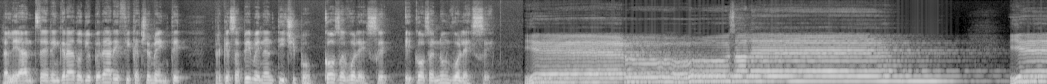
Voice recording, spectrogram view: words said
l'alleanza era in grado di operare efficacemente perché sapeva in anticipo cosa volesse e cosa non volesse. Jerusalem, Jerusalem,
